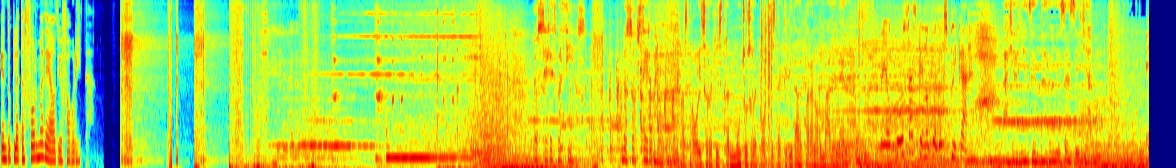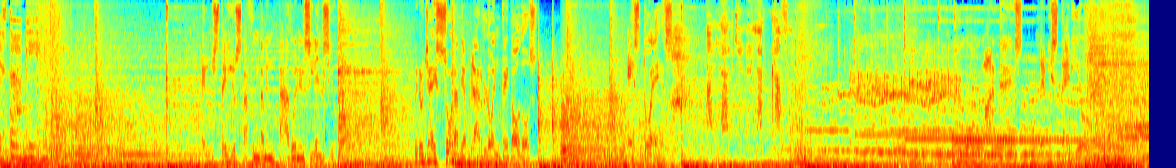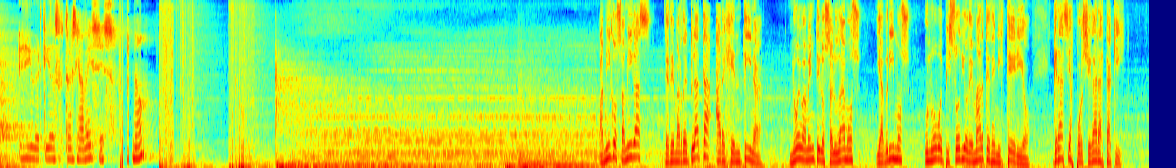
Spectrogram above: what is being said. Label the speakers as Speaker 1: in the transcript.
Speaker 1: en tu plataforma de audio favorita.
Speaker 2: Los seres vacíos nos observan.
Speaker 3: Hasta hoy se registran muchos reportes de actividad paranormal en él.
Speaker 2: Veo cosas que no puedo explicar.
Speaker 4: Hay alguien sentado en esa silla.
Speaker 2: Está aquí.
Speaker 5: Misterio está fundamentado en el silencio. Pero ya es hora de hablarlo entre todos. Esto es...
Speaker 2: Hay alguien
Speaker 5: en la casa. Martes de Misterio.
Speaker 2: Es divertido asustarse a veces, ¿no?
Speaker 6: Amigos, amigas, desde Mar del Plata, Argentina, nuevamente los saludamos y abrimos un nuevo episodio de Martes de Misterio. Gracias por llegar hasta aquí.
